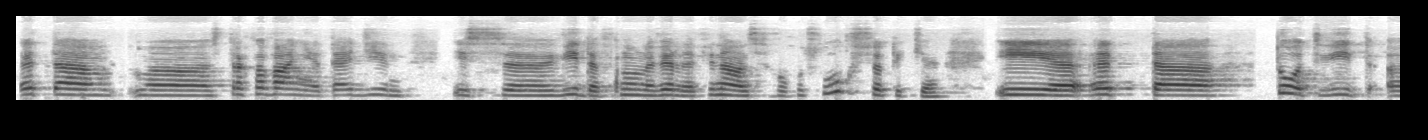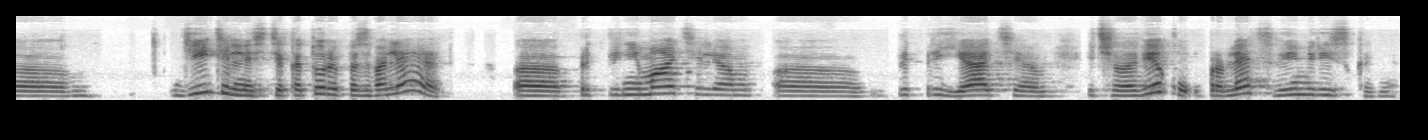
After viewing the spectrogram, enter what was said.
это э, страхование, это один из э, видов, ну, наверное, финансовых услуг все-таки. И это тот вид э, деятельности, который позволяет э, предпринимателям, э, предприятиям и человеку управлять своими рисками.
